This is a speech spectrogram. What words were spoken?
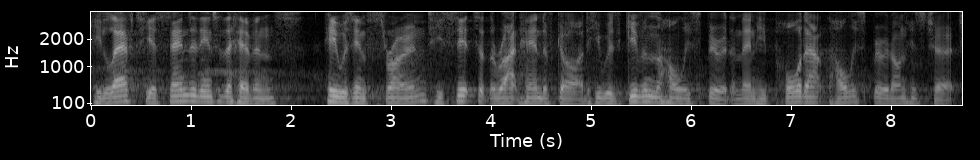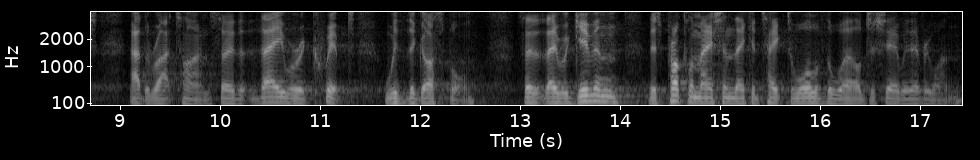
He left, he ascended into the heavens, he was enthroned, he sits at the right hand of God, he was given the Holy Spirit, and then he poured out the Holy Spirit on his church at the right time so that they were equipped with the gospel, so that they were given this proclamation they could take to all of the world to share with everyone.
